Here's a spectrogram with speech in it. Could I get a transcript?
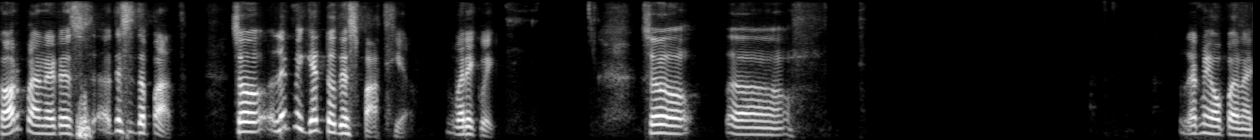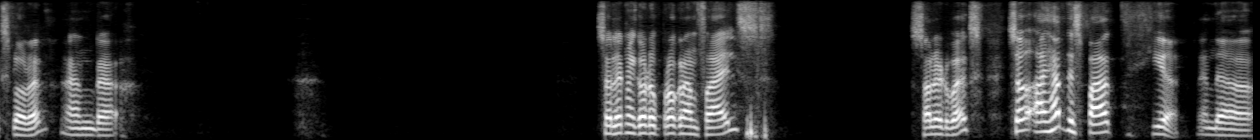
Corp, and it is uh, this is the path. So let me get to this path here very quick. So uh, let me open Explorer and so let me go to program files, SolidWorks. So I have this path here in the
